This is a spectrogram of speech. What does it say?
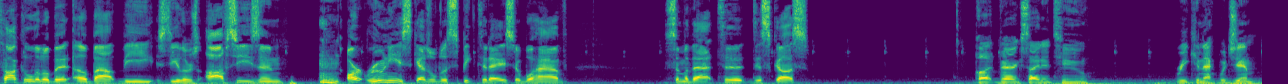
talk a little bit about the Steelers offseason. Art Rooney is scheduled to speak today, so we'll have some of that to discuss. But very excited to reconnect with Jim.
